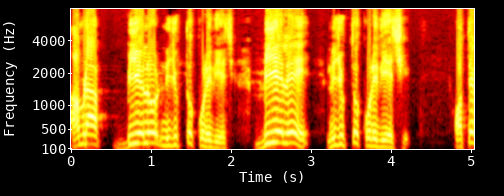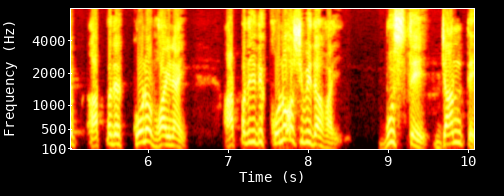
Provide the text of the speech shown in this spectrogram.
আমরা বিএলও নিযুক্ত করে দিয়েছি। বিএলএ নিযুক্ত করে দিয়েছি। অতএব আপনাদের কোনো ভয় নাই। আপনাদের যদি কোনো অসুবিধা হয়, বুঝতে, জানতে,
